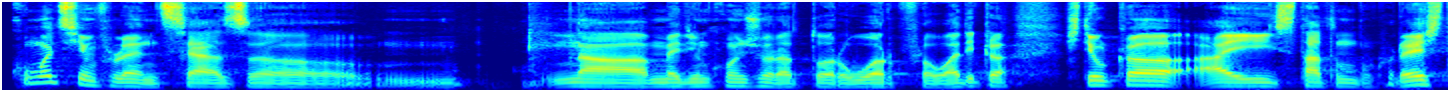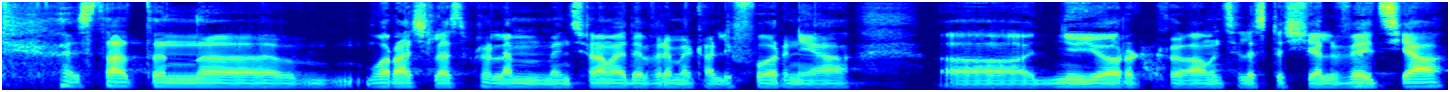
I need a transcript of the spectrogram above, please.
Cum îți influențează na, mediul înconjurător, workflow. Adică știu că ai stat în București, ai stat în uh, orașele astea care le-am menționat mai devreme, California, uh, New York, am înțeles că și Elveția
